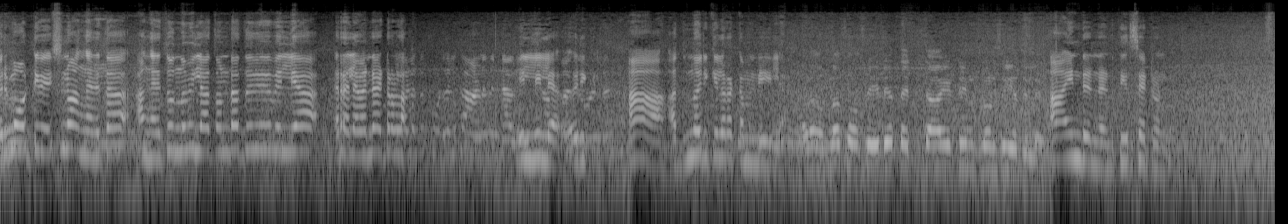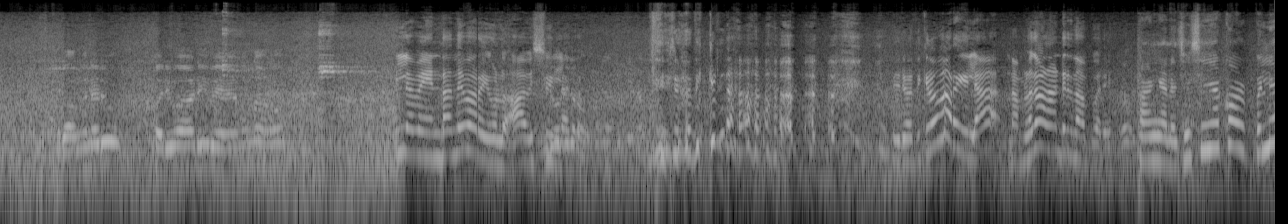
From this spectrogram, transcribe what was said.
ഒരു മോട്ടിവേഷനോ അങ്ങനത്തെ അങ്ങനത്തെ ഒന്നും ഇല്ലാത്തതുകൊണ്ട് അതൊരു വലിയ റെലവെന്റ് ആയിട്ടുള്ള ഇല്ലില്ല ഒരിക്കലും ആ അതൊന്നും ഒരിക്കലും റെക്കമെൻഡ് ചെയ്യില്ല. ആ ഉണ്ട് ഉണ്ട് തീർച്ചയായിട്ടും ഉണ്ട്. അങ്ങനെ ഒരു പരിപാടി വേണമെന്നാണോ ഇല്ല വേണ്ടെന്നേ പറയുള്ളൂ. ആവശ്യമില്ല നിരോധിക്കണ്ട. നിരോധിക്കണമെന്ന് അറിയില്ല. നമ്മൾ കാണാണ്ടിരുന്നാ പോരെ. അങ്ങനെ ചോദിച്ചു കഴിഞ്ഞാൽ കുഴപ്പമില്ല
